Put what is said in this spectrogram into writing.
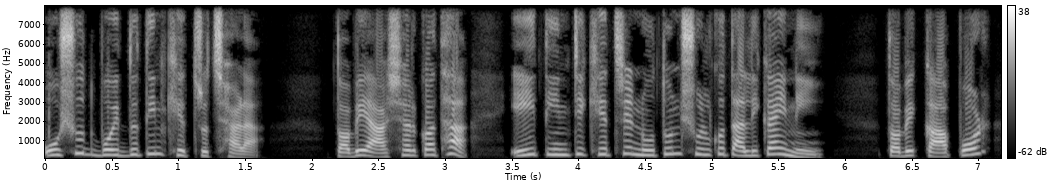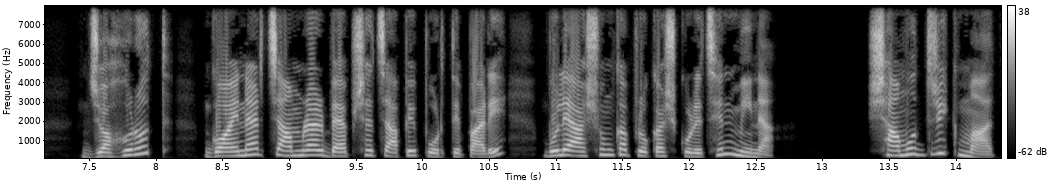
ওষুধ বৈদ্যুতিন ক্ষেত্র ছাড়া। তবে আসার কথা, এই তিনটি ক্ষেত্রে নতুন শুল্ক তালিকায় নেই। তবে কাপড়, জহরত, গয়নার চামড়ার ব্যবসা চাপে পড়তে পারে বলে আশঙ্কা প্রকাশ করেছেন মিনা। সামুদ্রিক মাছ।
